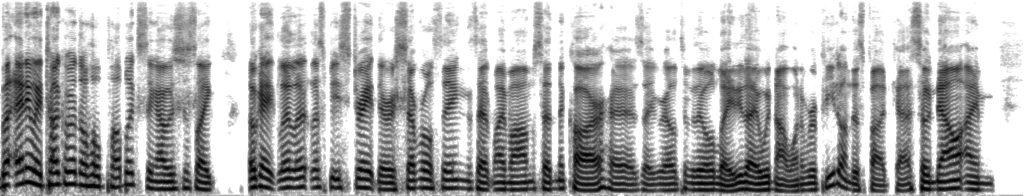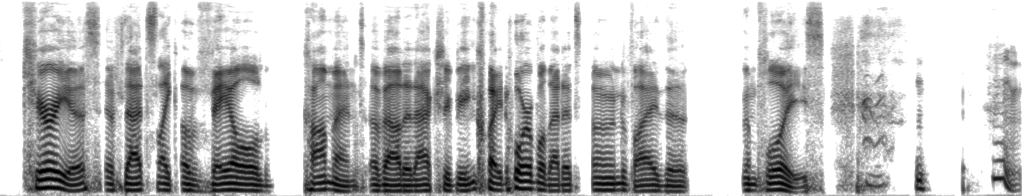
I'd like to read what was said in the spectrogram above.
But anyway, talk about the whole Publix thing. I was just like, okay, let, let, us be straight. There are several things that my mom said in the car as a relatively old lady that I would not want to repeat on this podcast. So now I'm curious if that's like a veiled comment about it actually being quite horrible that it's owned by the employees. Hmm.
